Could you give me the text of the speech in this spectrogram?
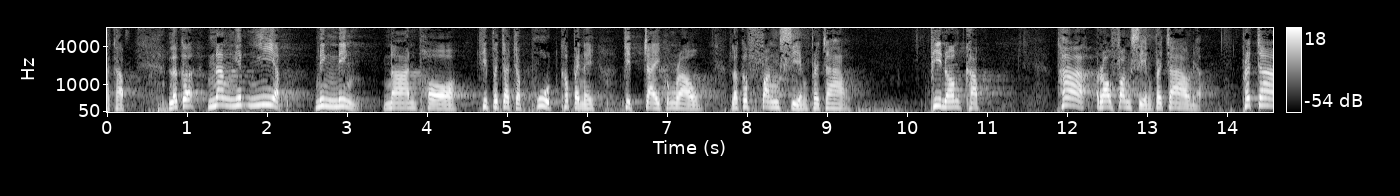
นะครับ แล้วก็นั่งเงียบๆนิ่งๆ นานพอที่พระเจ้าจะพูดเข้าไปในจิตใจของเรา แล้วก็ฟังเสียงพระเจ้า พี่น้องครับ ถ้าเราฟังเสียงพระเจ้าเนี่ยพระเจ้า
